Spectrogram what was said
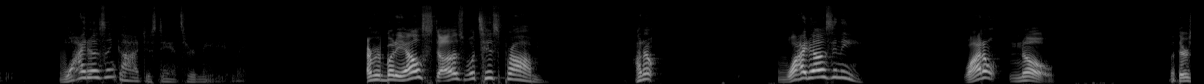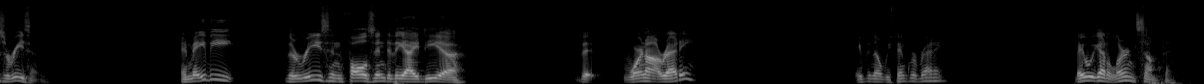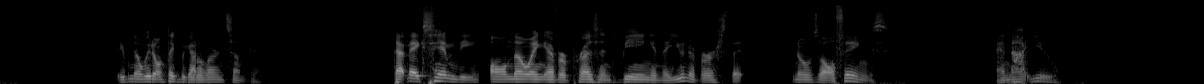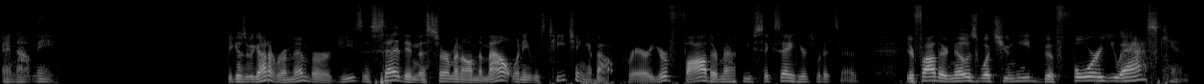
why doesn't God just answer immediately? Everybody else does. What's his problem? I don't. Why doesn't he? Well, I don't know. But there's a reason. And maybe the reason falls into the idea that we're not ready, even though we think we're ready. Maybe we got to learn something, even though we don't think we got to learn something. That makes him the all knowing, ever present being in the universe that knows all things, and not you, and not me. Because we got to remember, Jesus said in the Sermon on the Mount when he was teaching about prayer, Your Father, Matthew 6 8, here's what it says Your Father knows what you need before you ask him.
